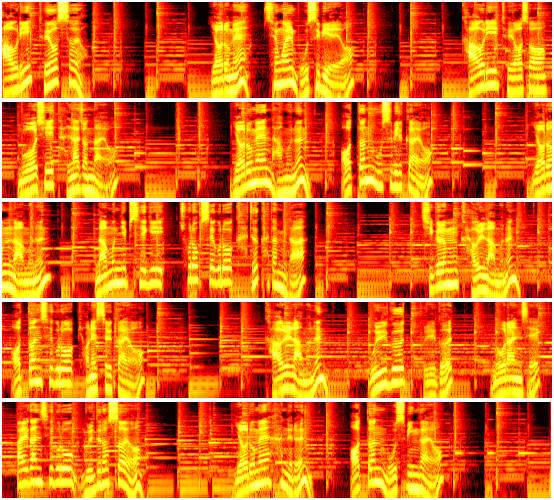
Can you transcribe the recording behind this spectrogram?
가을이 되었어요. 여름의 생활 모습이에요. 가을이 되어서 무엇이 달라졌나요? 여름의 나무는 어떤 모습일까요? 여름 나무는 나뭇잎 색이 초록색으로 가득하답니다. 지금 가을 나무는 어떤 색으로 변했을까요? 가을 나무는 울긋불긋 노란색, 빨간색으로 물들었어요. 여름의 하늘은 어떤 모습인가요?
